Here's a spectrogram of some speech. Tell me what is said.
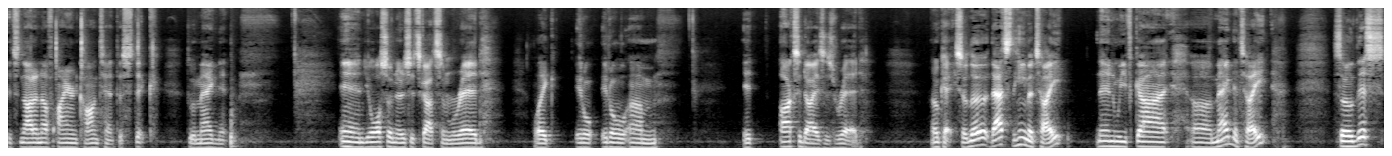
it's not enough iron content to stick to a magnet. And you'll also notice it's got some red, like it'll, it'll, um, it oxidizes red. Okay, so the, that's the hematite. Then we've got uh, magnetite. So this,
